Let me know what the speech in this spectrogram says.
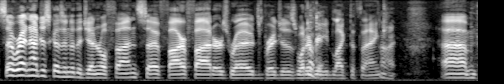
So right now, it just goes into the general fund. So firefighters, roads, bridges, whatever okay. you'd like to think. All right. Um,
